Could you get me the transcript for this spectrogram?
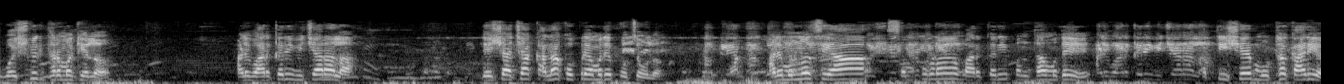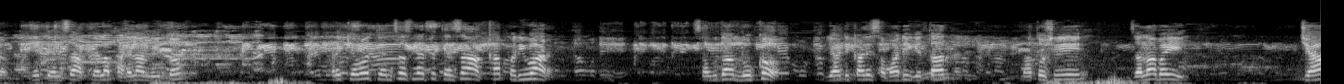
वैश्विक धर्म केलं आणि वारकरी विचाराला देशाच्या कानाकोपऱ्यामध्ये पोचवलं. आणि म्हणूनच या संपूर्ण वारकरी पंथामध्ये वारकरी विचाराला अतिशय मोठं कार्य हे त्यांचं आपल्याला पाहायला मिळतं. आणि केवळ त्यांचंच नाही तर त्यांचा अख्खा परिवार चौदा लोक या ठिकाणी समाधी घेतात. मातोश्री जनाबाई ज्या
